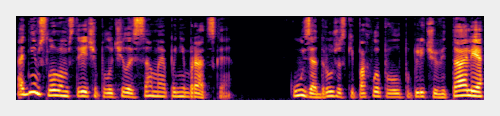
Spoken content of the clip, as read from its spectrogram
Одним словом, встреча получилась самая понебратская. Кузя дружески похлопывал по плечу Виталия,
